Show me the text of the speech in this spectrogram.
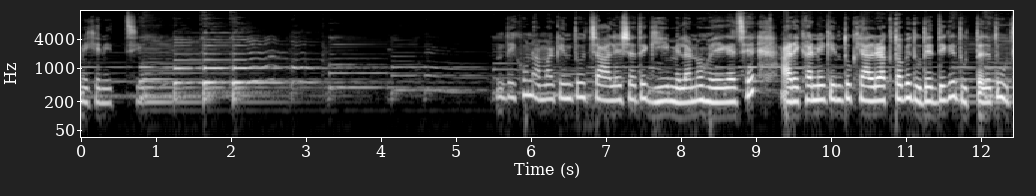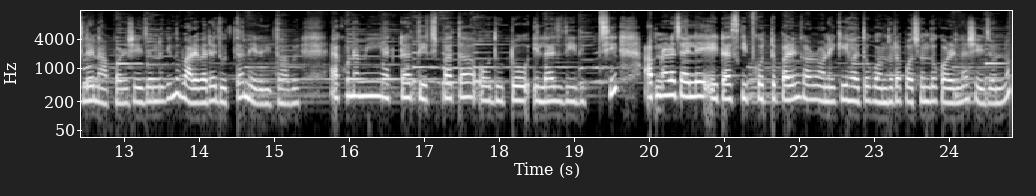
মেখে নিচ্ছি। দেখুন, আমার কিন্তু চালের সাথে ঘি মেলানো হয়ে গেছে। আর এখানে কিন্তু খেয়াল রাখতে হবে, দুধের দিকে দুধটা যাতে উতলে না পড়ে, সেই জন্য কিন্তু বারে বারে দুধটা নেড়ে দিতে হবে। এখন আমি একটা তেজপাতা ও দুটো এলাচ দিয়ে দিচ্ছি। আপনারা চাইলে এটা স্কিপ করতে পারেন, কারণ অনেকেই হয়তো গন্ধটা পছন্দ করেন না সেই জন্য।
